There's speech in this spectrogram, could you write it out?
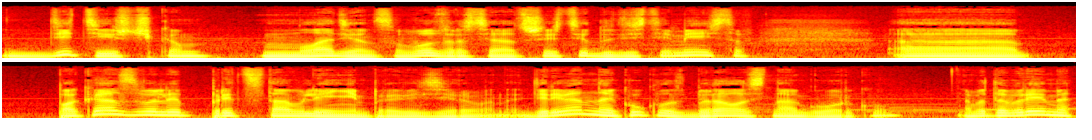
Детишечкам, младенцам в возрасте от 6 до 10 месяцев э, показывали представление импровизированное. Деревянная кукла сбиралась на горку. В это время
